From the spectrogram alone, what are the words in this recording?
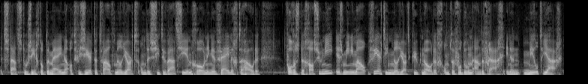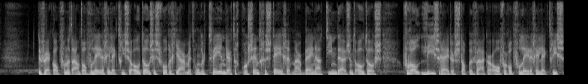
Het staatstoezicht op de mijnen adviseert de 12 miljard om de situatie in Groningen veilig te houden. Volgens de Gasunie is minimaal 14 miljard kuub nodig om te voldoen aan de vraag in een mild jaar. De verkoop van het aantal volledig elektrische auto's is vorig jaar met 132% gestegen naar bijna 10.000 auto's. Vooral leaserijders stappen vaker over op volledig elektrisch.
